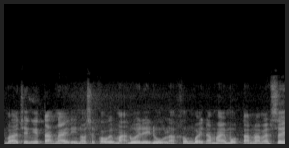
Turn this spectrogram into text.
Và trên cái tag này thì nó sẽ có cái mã đuôi đầy đủ là 07521855FC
